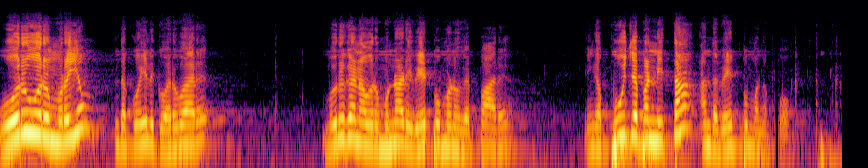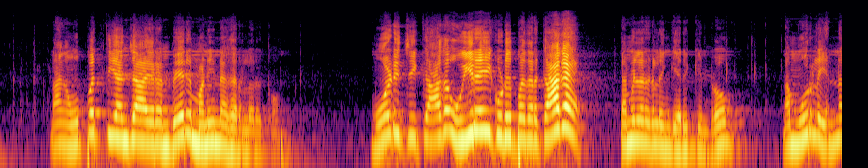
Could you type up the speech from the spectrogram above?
ஒரு ஒரு முறையும் இந்த கோயிலுக்கு வருவார். முருகன் அவர் முன்னாடி வேட்பு மனு வைப்பார். இங்கே பூஜை பண்ணித்தான் அந்த வேட்பு மனு போகும். நாங்கள் முப்பத்தி அஞ்சாயிரம் பேர் மணிநகரில் இருக்கோம். மோடிஜிக்காக உயிரை கொடுப்பதற்காக தமிழர்கள் இங்கே இருக்கின்றோம். நம்ம ஊரில் என்ன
